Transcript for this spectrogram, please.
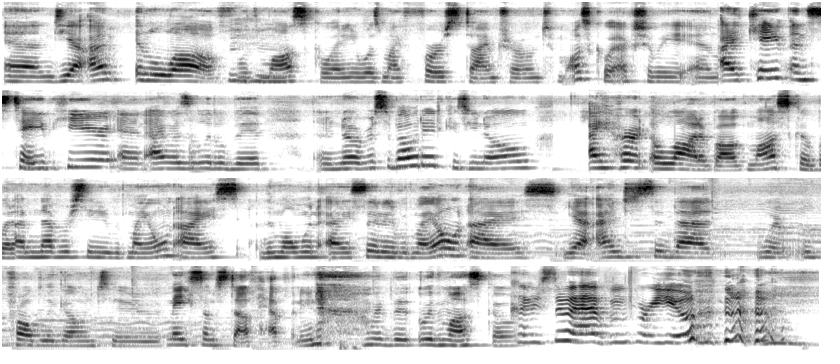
and yeah i'm in love mm-hmm. with moscow and it was my first time traveling to moscow actually and i came and stayed here and i was a little bit nervous about it because you know I heard a lot about Moscow, but I've never seen it with my own eyes. The moment I seen it with my own eyes, yeah, I just said that we're, we're probably going to make some stuff happening with the, with Moscow. I'm so happy for you.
